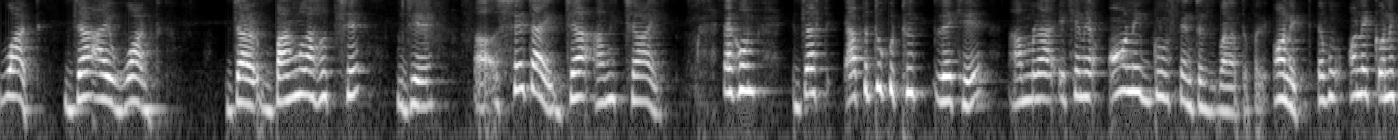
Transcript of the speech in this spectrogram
হোয়াট যা আই ওয়ান্ট যার বাংলা হচ্ছে যে সেটাই যা আমি চাই। এখন জাস্ট এতটুকু ঠিক রেখে আমরা এখানে অনেকগুলো সেন্টেন্স বানাতে পারি, অনেক, এবং অনেক অনেক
